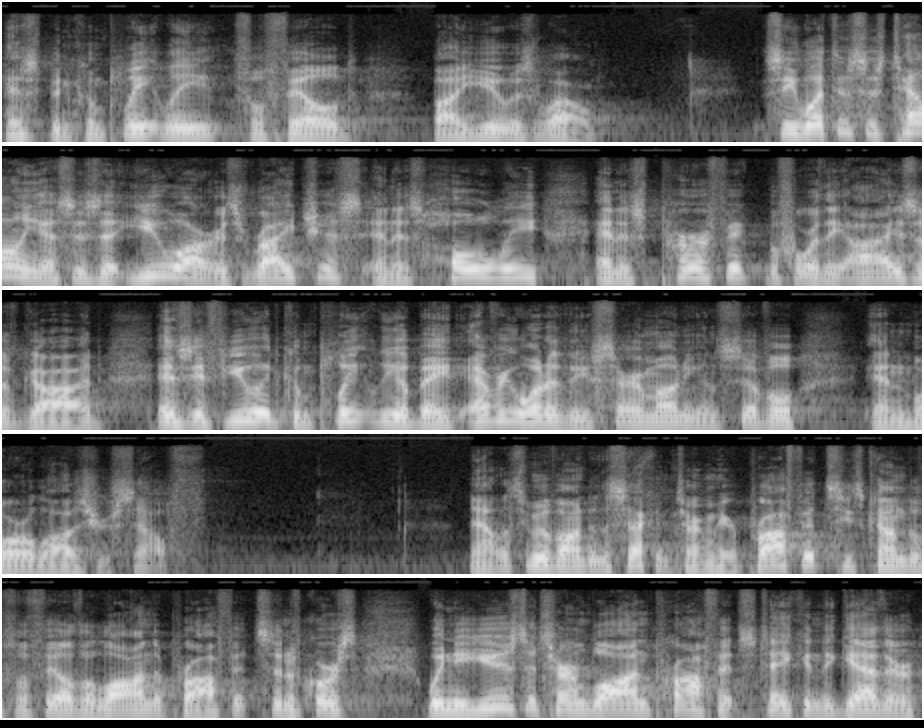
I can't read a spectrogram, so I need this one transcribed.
has been completely fulfilled by you as well. See, what this is telling us is that you are as righteous and as holy and as perfect before the eyes of God as if you had completely obeyed every one of these ceremonial civil and moral laws yourself. Now, let's move on to the second term here. Prophets, he's come to fulfill the law and the prophets. And of course, when you use the term law and prophets taken together,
